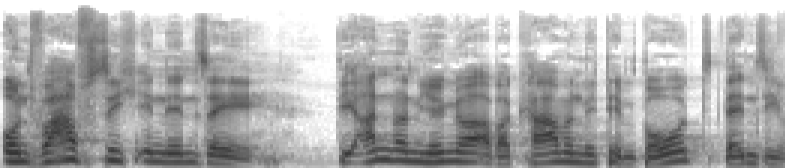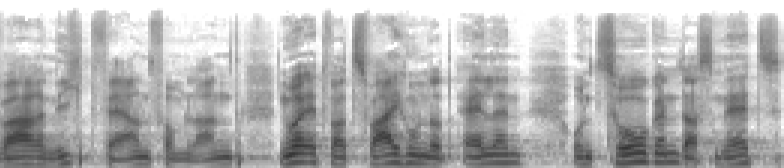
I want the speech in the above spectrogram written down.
und warf sich in den See. Die anderen Jünger aber kamen mit dem Boot, denn sie waren nicht fern vom Land, nur etwa 200 Ellen und zogen das Netz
